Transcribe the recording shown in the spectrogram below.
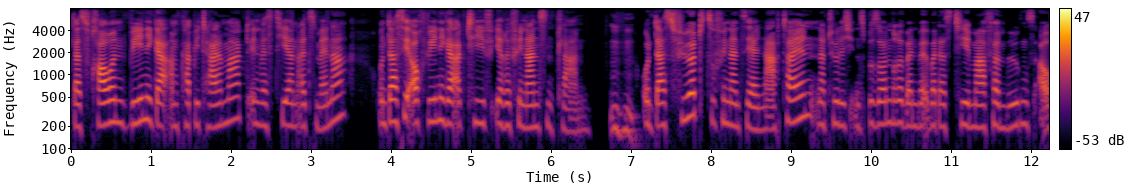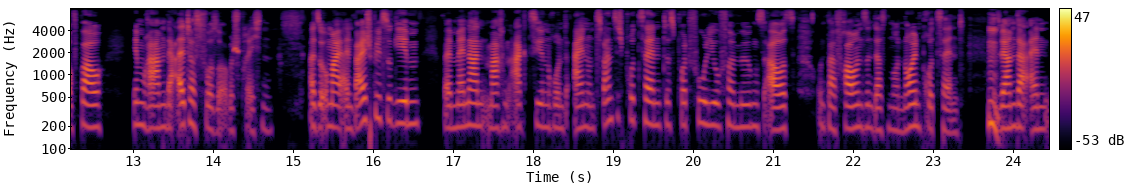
dass Frauen weniger am Kapitalmarkt investieren als Männer und dass sie auch weniger aktiv ihre Finanzen planen. Mhm. Und das führt zu finanziellen Nachteilen, natürlich insbesondere, wenn wir über das Thema Vermögensaufbau im Rahmen der Altersvorsorge sprechen. Also um mal ein Beispiel zu geben, bei Männern machen Aktien rund 21 Prozent des Portfoliovermögens aus und bei Frauen sind das nur 9 Prozent. Also hm. wir haben da ein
